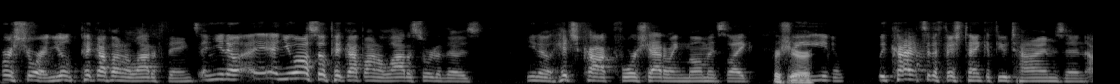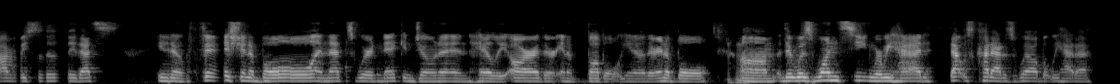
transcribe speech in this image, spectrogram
for sure. And you'll pick up on a lot of things. And, you know, and you also pick up on a lot of sort of those, you know, Hitchcock foreshadowing moments like, For sure. We, you know, we cut to the fish tank a few times, and obviously that's you know fish in a bowl, and that's where Nick and Jonah and Haley are. They're in a bubble, you know, they're in a bowl. Mhm. Um, there was one scene where we had that was cut out as well, but we had a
